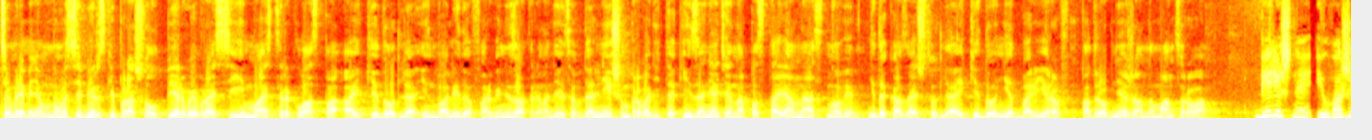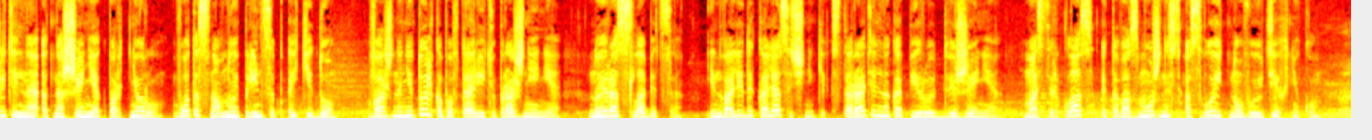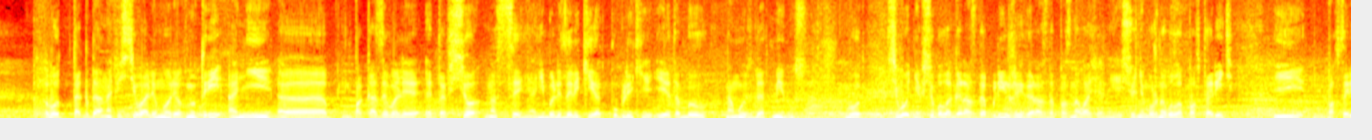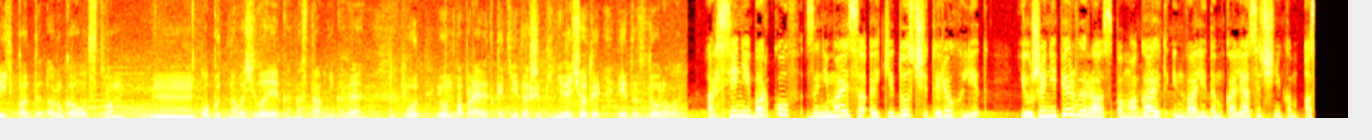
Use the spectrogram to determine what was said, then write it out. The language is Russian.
Тем временем в Новосибирске прошел первый в России мастер-класс по айкидо для инвалидов. Организаторы надеются в дальнейшем проводить такие занятия на постоянной основе и доказать, что для айкидо нет барьеров. Подробнее Жанна Мансурова. Бережное и уважительное отношение к партнеру – вот основной принцип айкидо. Важно не только повторить упражнения, но и расслабиться. Инвалиды-колясочники старательно копируют движения. Мастер-класс – это возможность освоить новую технику. Вот тогда на фестивале «Море внутри» они э, показывали это все на сцене. Они были далеки от публики, и это был, на мой взгляд, минус. Вот. Сегодня все было гораздо ближе и гораздо познавательнее. Сегодня можно было повторить и повторить под руководством м, опытного человека, наставника. Да? Вот. И он поправит какие-то ошибки, недочеты, и это здорово. Арсений Барков занимается айкидо с четырех лет и уже не первый раз помогает инвалидам-колясочникам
